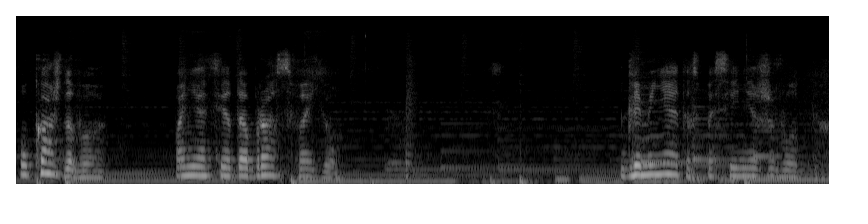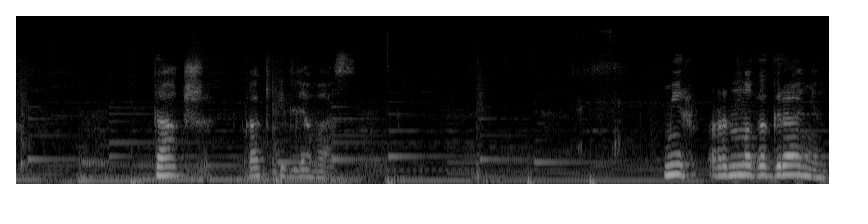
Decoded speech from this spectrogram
У каждого понятие добра свое. Для меня это спасение животных, так же, как и для вас. Мир многогранен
